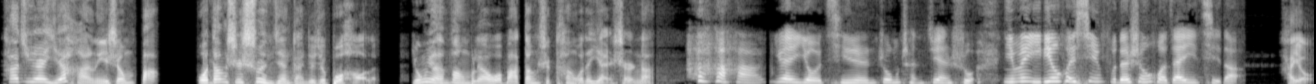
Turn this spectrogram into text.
他居然也喊了一声“爸”。我当时瞬间感觉就不好了，永远忘不了我爸当时看我的眼神呢。哈哈哈！愿有情人终成眷属，你们一定会幸福的生活在一起的。还有，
